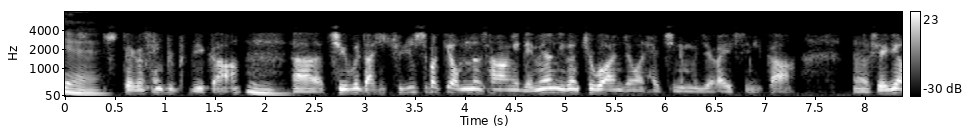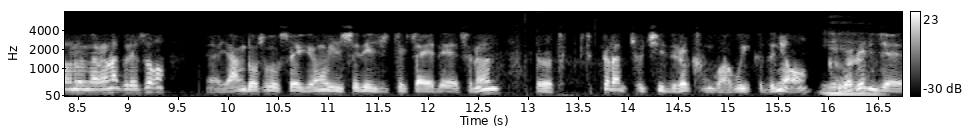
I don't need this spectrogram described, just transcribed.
예. 주택은 생필품이니까. 음. 아, 집을 다시 줄일 수밖에 없는 상황이 되면 이건 주거 안정을 해치는 문제가 있으니까, 어, 세계 어느 나라나 그래서 에, 양도소득세의 경우 1세대 1주택자에 대해서는 그 특- 특별한 조치들을 강구하고 있거든요. 예. 그거를 이제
